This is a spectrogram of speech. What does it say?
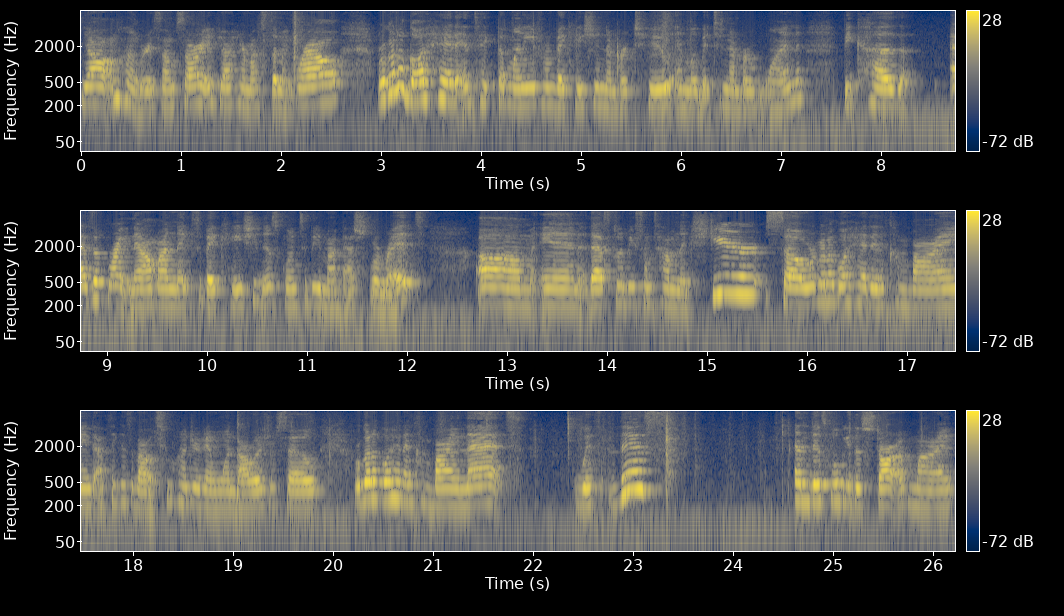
y'all i'm hungry so i'm sorry if y'all hear my stomach growl. We're gonna go ahead and take the money from vacation number two and move it to number one because as of right now my next vacation is going to be my bachelorette. Um, and that's going to be sometime next year. So we're going to go ahead and combine i think it's about $201 or so. We're going to go ahead and combine that with this and this will be the start of my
